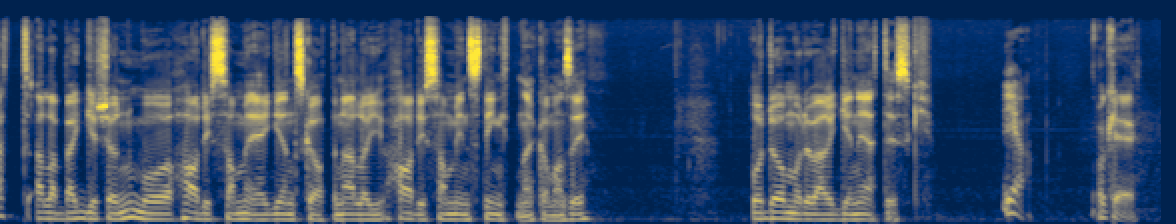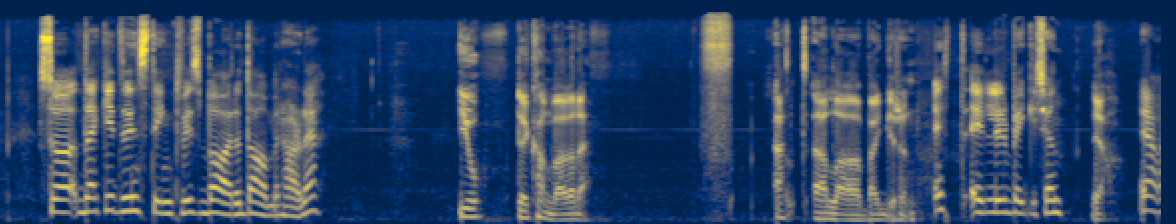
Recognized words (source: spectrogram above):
ett eller begge kjønn må ha de samme egenskapene, eller ha de samme instinktene, kan man si. Og da må det være genetisk. Ja. Ok, Så det er ikke et instinkt hvis bare damer har det. Jo, det kan være det. Ett eller begge kjønn. Ett eller begge kjønn. Ja. Ja.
